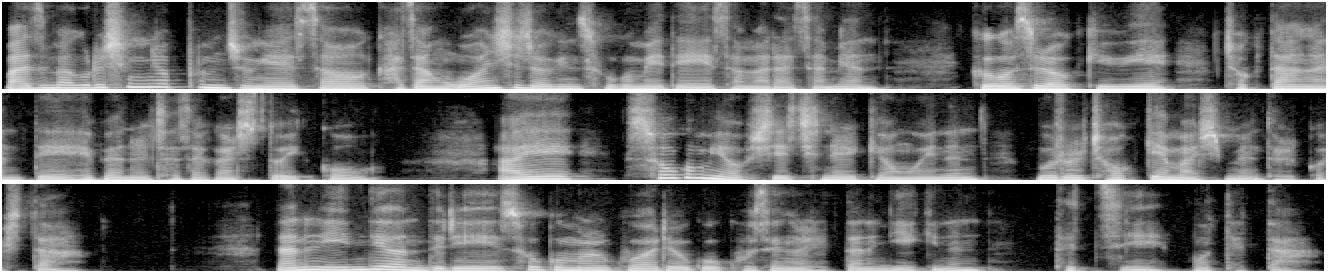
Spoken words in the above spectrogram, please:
마지막으로 식료품 중에서 가장 원시적인 소금에 대해서 말하자면 그것을 얻기 위해 적당한 때에 해변을 찾아갈 수도 있고 아예 소금이 없이 지낼 경우에는 물을 적게 마시면 될 것이다. 나는 인디언들이 소금을 구하려고 고생을 했다는 얘기는 듣지 못했다.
